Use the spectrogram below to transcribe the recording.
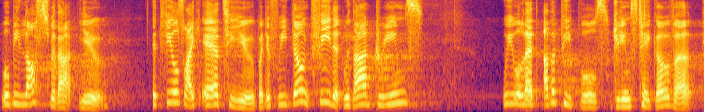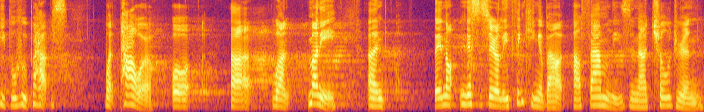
will be lost without you it feels like air to you but if we don't feed it with our dreams we will let other people's dreams take over people who perhaps want power or uh, want money. And they're not necessarily thinking about our families and our children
